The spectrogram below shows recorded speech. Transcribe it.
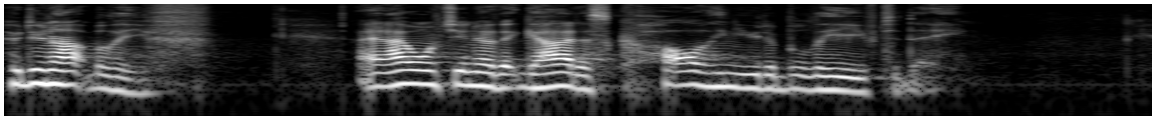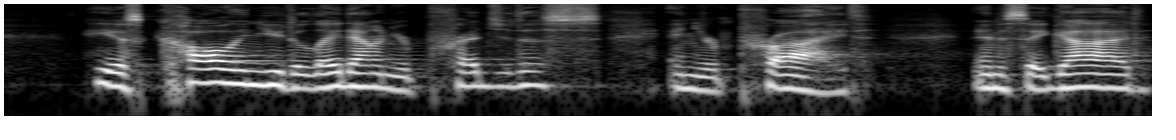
who do not believe. And I want you to know that God is calling you to believe today. He is calling you to lay down your prejudice and your pride and to say, God,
